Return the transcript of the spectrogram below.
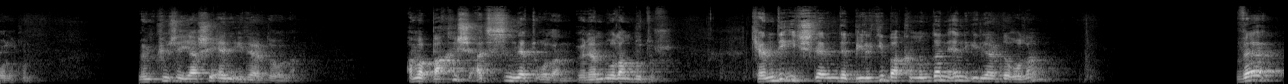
olgun, mümkünse yaşı en ileride olan, ama bakış açısı net olan, önemli olan budur. Kendi içlerinde bilgi bakımından en ileride olan ve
